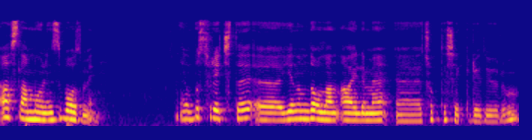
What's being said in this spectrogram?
Asla moralinizi bozmayın. E, Bu süreçte e, yanımda olan aileme e, çok teşekkür ediyorum.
